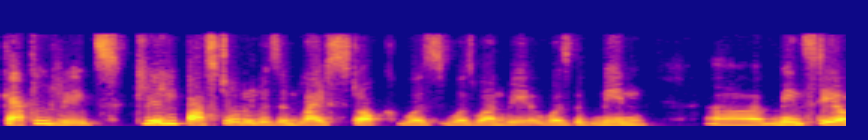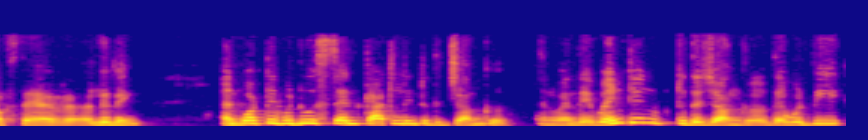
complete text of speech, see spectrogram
cattle raids. Clearly, pastoralism, livestock was was one way was the main uh, mainstay of their uh, living. And what they would do is send cattle into the jungle. And when they went into the jungle, there would be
